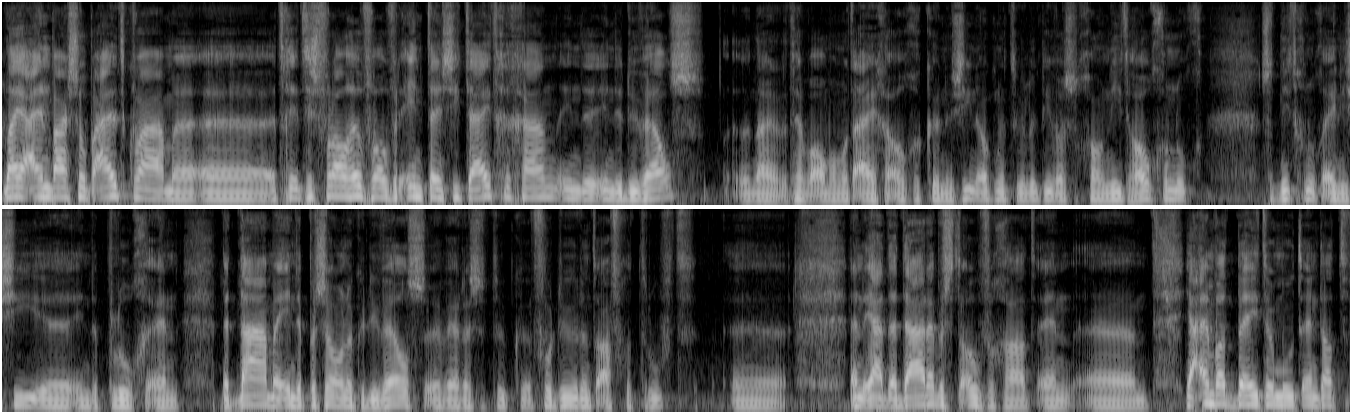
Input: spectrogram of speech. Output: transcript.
nou ja, en waar ze op uitkwamen, eh, het, het is vooral heel veel over de intensiteit gegaan in de, in de duels. Nou, dat hebben we allemaal met eigen ogen kunnen zien ook natuurlijk. Die was gewoon niet hoog genoeg. Er zat niet genoeg energie in de ploeg. En met name in de persoonlijke duels werden ze natuurlijk voortdurend afgetroefd. Eh, en ja, da- daar hebben ze het over gehad. En, eh, ja, en wat beter moet, en dat,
